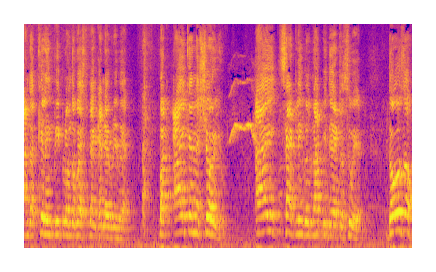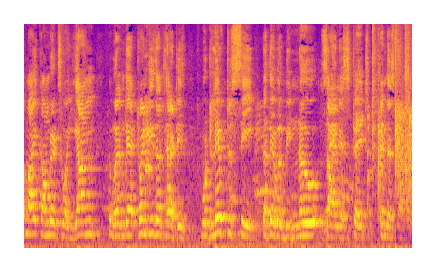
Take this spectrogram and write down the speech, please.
and they're killing people on the West Bank and everywhere. But I can assure you, I sadly will not be there to see it. Those of my comrades who are young, who are in their 20s and 30s, would live to see that there will be no Zionist state in this world.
